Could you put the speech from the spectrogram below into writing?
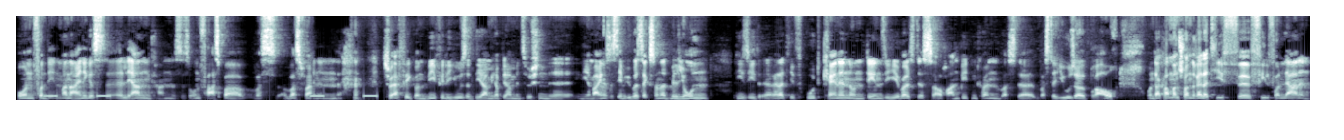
und von denen man einiges äh, lernen kann. Es ist unfassbar, was, was für einen Traffic und wie viele User die haben. Ich glaube, die haben inzwischen äh, in ihrem eigenen System über 600 Millionen, die sie äh, relativ gut kennen und denen sie jeweils das auch anbieten können, was der, was der User braucht. Und da kann man schon relativ viel von lernen.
